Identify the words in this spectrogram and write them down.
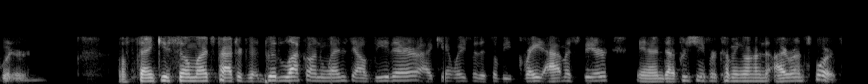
Twitter. Well, thank you so much, Patrick. Good luck on Wednesday. I'll be there. I can't wait for this. It'll be great atmosphere, and I appreciate you for coming on Ira on Sports.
